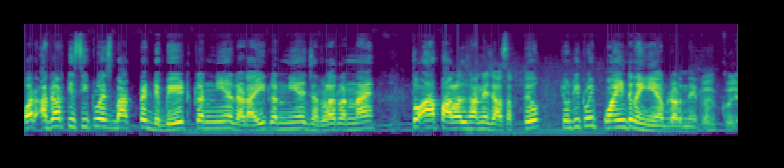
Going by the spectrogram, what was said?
और अगर किसी को इस बात पे डिबेट करनी है लड़ाई करनी है झगड़ा करना है तो आप पागल खाने जा सकते हो, क्योंकि कोई पॉइंट नहीं है अब लड़ने का। बिल्कुल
